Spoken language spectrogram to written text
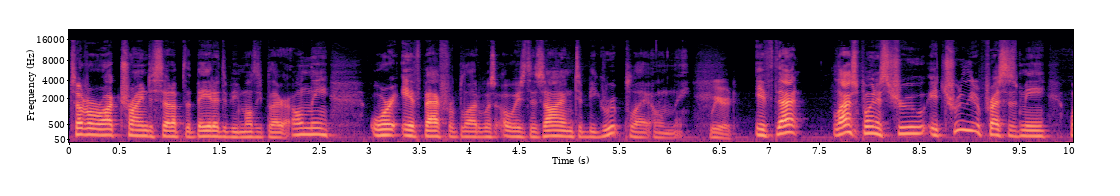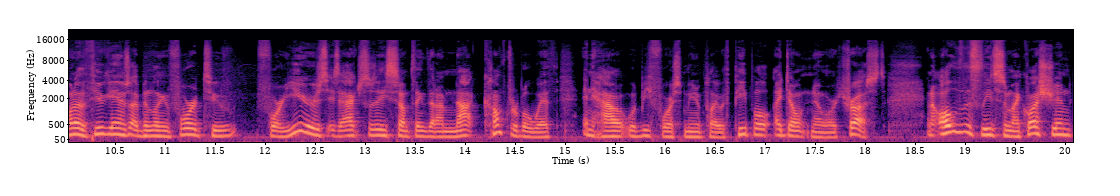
Turtle Rock trying to set up the beta to be multiplayer only, or if Back 4 Blood was always designed to be group play only. Weird. If that last point is true, it truly depresses me. One of the few games I've been looking forward to for years is actually something that I'm not comfortable with and how it would be forcing me to play with people I don't know or trust. And all of this leads to my question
